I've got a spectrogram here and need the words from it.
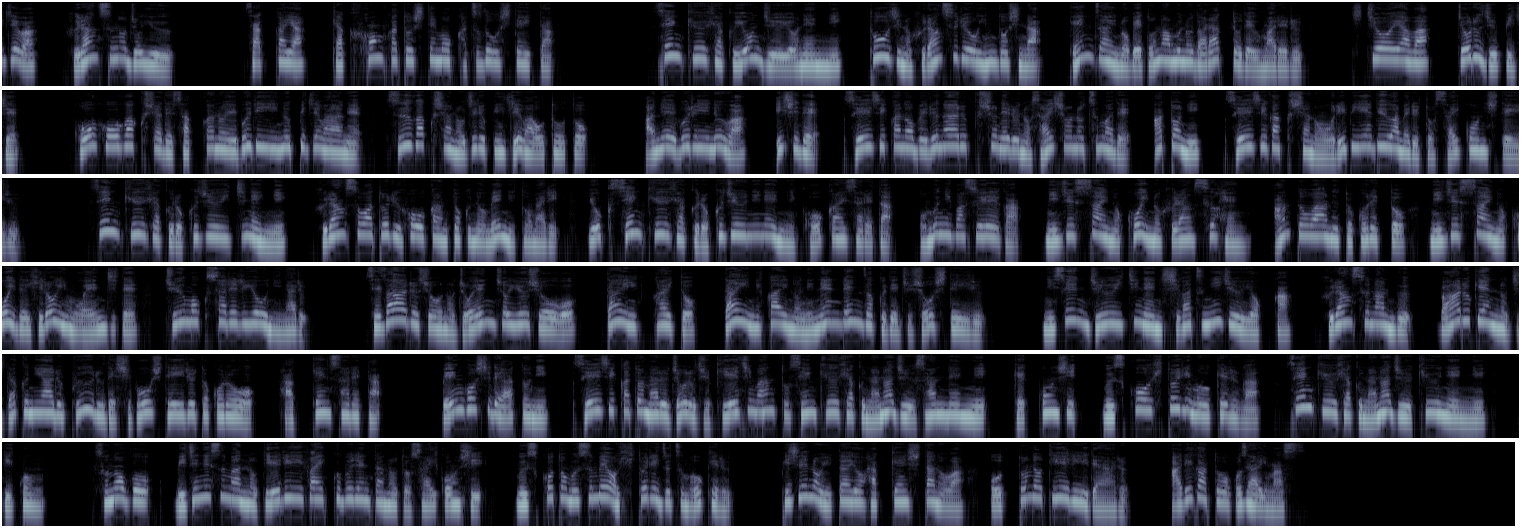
ピジェは、フランスの女優。作家や脚本家としても活動していた。1944年に、当時のフランス領インドシナ、現在のベトナムのダラットで生まれる。父親は、ジョルジュ・ピジェ。広報学者で作家のエブリーヌ・ピジェは姉、数学者のジル・ピジェは弟。姉エブリーヌは、医師で、政治家のベルナール・プシュネルの最初の妻で、後に政治学者のオリビエ・デュアメルと再婚している。1961年にフランソワ・トリュフォー監督の目に留まり、翌1962年に公開されたオムニバス映画20歳の恋のフランス編アントワーヌとコレット20歳の恋でヒロインを演じて注目されるようになる。セザール賞の助演女優賞を第1回と第2回の2年連続で受賞している。2011年4月24日、フランス南部、バール県の自宅にあるプールで死亡しているところを発見された。弁護士で後に政治家となるジョルジュ・キエジマンと1973年に結婚し、息子を一人も受けるが、1979年に離婚。その後、ビジネスマンのティエリー・ファイク・ブレンタノと再婚し、息子と娘を一人ずつ設ける。ピジェの遺体を発見したのは、夫のティエリーである。ありがとうございます。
